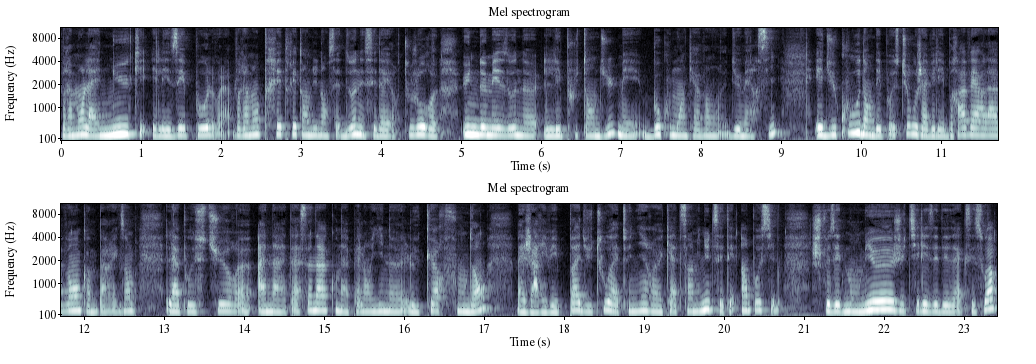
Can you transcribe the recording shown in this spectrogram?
vraiment la nuque et les épaules, voilà, vraiment très très tendu dans cette zone, et c'est d'ailleurs toujours euh, une de mes zones euh, les plus tendues, mais beaucoup moins qu'avant, Dieu merci. Et du coup, dans des postures où j'avais les bras vers l'avant, comme par exemple la posture Anahatasana qu'on appelle en yin le cœur fondant, bah, j'arrivais pas du tout à tenir 4-5 minutes, c'était impossible. Je faisais de mon mieux, j'utilisais des accessoires,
